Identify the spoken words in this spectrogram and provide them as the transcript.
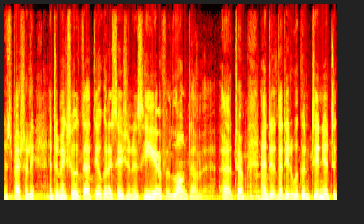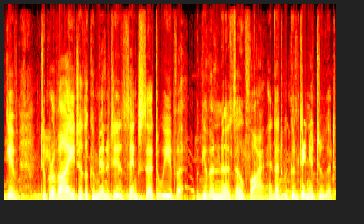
especially, and to make sure that the organization is here for long term uh, term and that it will continue to give to provide to the community the things that we've given uh, so far and that we continue to it.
